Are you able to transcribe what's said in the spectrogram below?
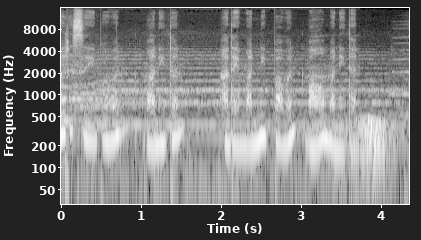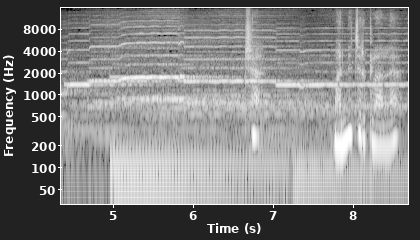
தவறு செய்பவன் மனிதன் அதை மன்னிப்பவன் மாமனிதன். மன்னிச்சிருக்கலாம்ல.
